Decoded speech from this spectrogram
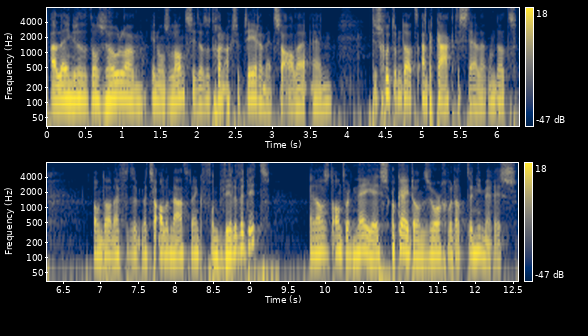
Alleen dat het al zo lang in ons land zit dat we het gewoon accepteren met z'n allen. En het is goed om dat aan de kaak te stellen. Omdat, om dan even met z'n allen na te denken van willen we dit? En als het antwoord nee is, oké, dan zorgen we dat het er niet meer is.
